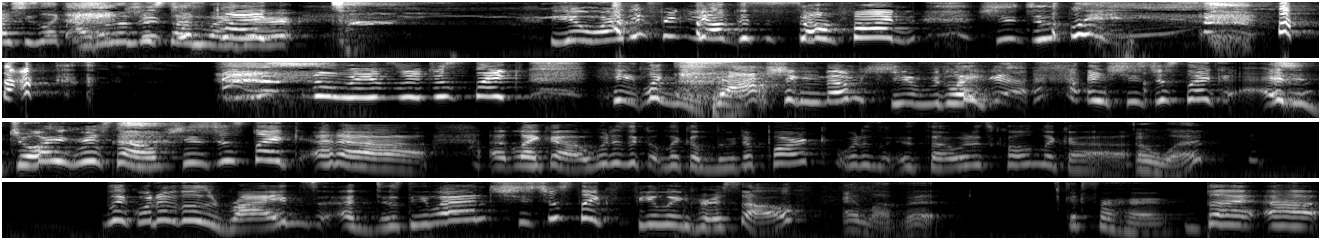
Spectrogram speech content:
Yeah, she's like, I don't understand why like- they're. Yeah, why are they freaking out? This is so fun. She's just like the waves are just like hit, like bashing them, hu- like, and she's just like enjoying herself. She's just like at a like a what is it like a Luna Park? What is is that what it's called? Like a oh, what? like one of those rides at Disneyland. She's just like feeling herself. I love it. Good for her. But uh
